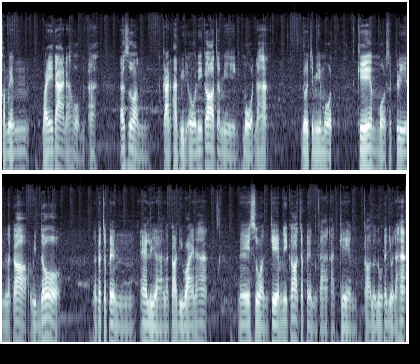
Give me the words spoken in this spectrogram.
คอมเมนต์ไว้ได้นะผมอะแล้วส่วนการอัดวิดีโอนี้ก็จะมีโหมดนะฮะโดยจะมีโหมดเกมโหมดสกรีนแล้วก็วินโดว์ แล้วก็จะเป็น Area แล้วก็ Device นะฮะ ในส่วนเกมนี้ก็จะเป็นการอัดเกมก็รู้ๆกันอยู่นะฮะ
